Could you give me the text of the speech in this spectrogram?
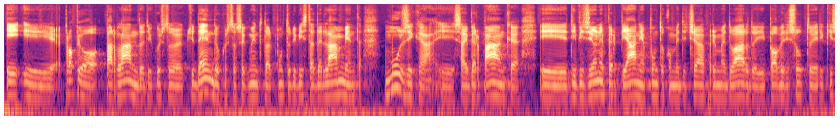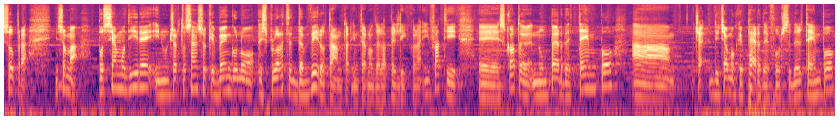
E, e proprio parlando di questo, chiudendo questo segmento dal punto di vista dell'ambient, musica, e cyberpunk e divisione per piani, appunto come diceva prima Edoardo, i poveri sotto e i ricchi sopra, insomma possiamo dire in un certo senso che vengono esplorate davvero tanto all'interno della pellicola. Infatti eh, Scott non perde tempo a cioè diciamo che perde forse del tempo,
